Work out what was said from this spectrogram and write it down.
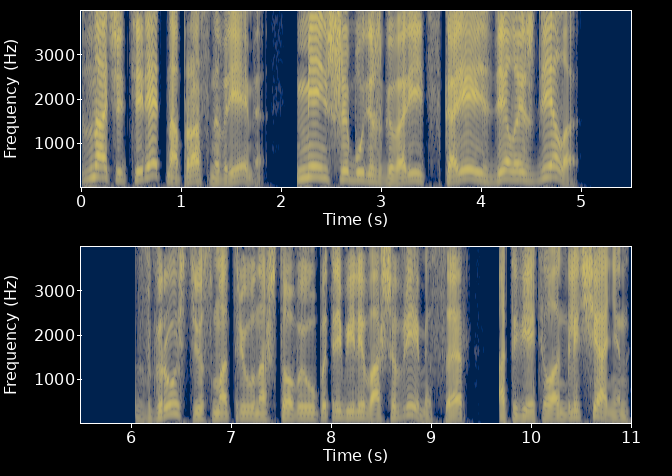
значит терять напрасно время. Меньше будешь говорить, скорее сделаешь дело. С грустью смотрю, на что вы употребили ваше время, сэр, ответил англичанин,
